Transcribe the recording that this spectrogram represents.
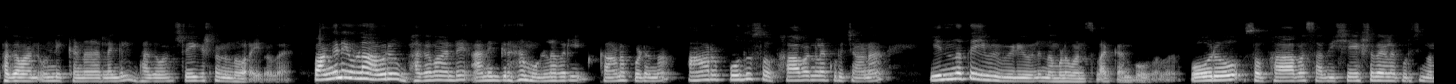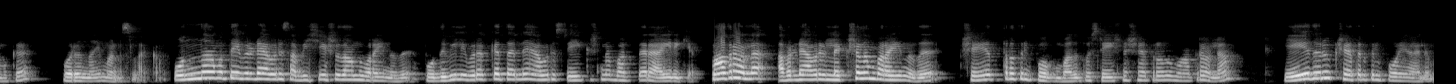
ഭഗവാൻ ഉണ്ണിക്കണ്ണൻ അല്ലെങ്കിൽ ഭഗവാൻ ശ്രീകൃഷ്ണൻ എന്ന് പറയുന്നത്. അപ്പൊ അങ്ങനെയുള്ള ആ ഒരു ഭഗവാന്റെ അനുഗ്രഹമുള്ളവരിൽ കാണപ്പെടുന്ന ആറ് പൊതു സ്വഭാവങ്ങളെ കുറിച്ചാണ് ഇന്നത്തെ ഈ ഒരു വീഡിയോയിൽ നമ്മൾ മനസ്സിലാക്കാൻ പോകുന്നത് ഓരോ സ്വഭാവ സവിശേഷതകളെ കുറിച്ച് നമുക്ക് ഓരോന്നായി മനസ്സിലാക്കാം. ഒന്നാമത്തെ ഇവരുടെ ആ ഒരു സവിശേഷത എന്ന് പറയുന്നത് പൊതുവിൽ ഇവരൊക്കെ തന്നെ ആ ഒരു ശ്രീകൃഷ്ണ ഭക്തരായിരിക്കും. മാത്രമല്ല അവരുടെ ആ ഒരു ലക്ഷണം പറയുന്നത് ക്ഷേത്രത്തിൽ പോകുമ്പോൾ അതിപ്പോൾ ശ്രീകൃഷ്ണ ക്ഷേത്രം എന്ന് മാത്രമല്ല ഏതൊരു ക്ഷേത്രത്തിൽ പോയാലും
